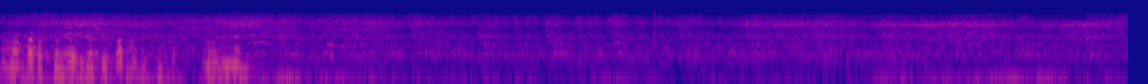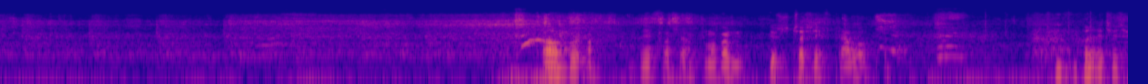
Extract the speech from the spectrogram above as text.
O, teraz to mnie uderzył za nawet tylko. O nie. O kurwa. Nie zdążyłem. Mogłem już wcześniej w prawo polecieć.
